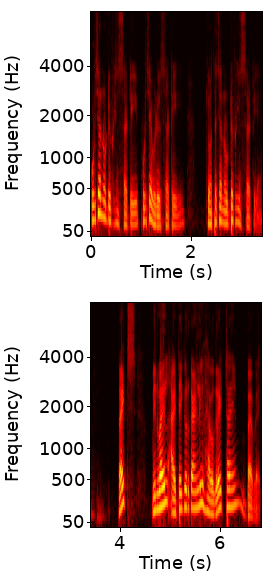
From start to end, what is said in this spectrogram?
पुढच्या नोटिफिकेशनसाठी पुढच्या व्हिडिओसाठी किंवा त्याच्या नोटिफिकेशनसाठी rights Meanwhile, I take your kindly. Have a great time. Bye bye.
